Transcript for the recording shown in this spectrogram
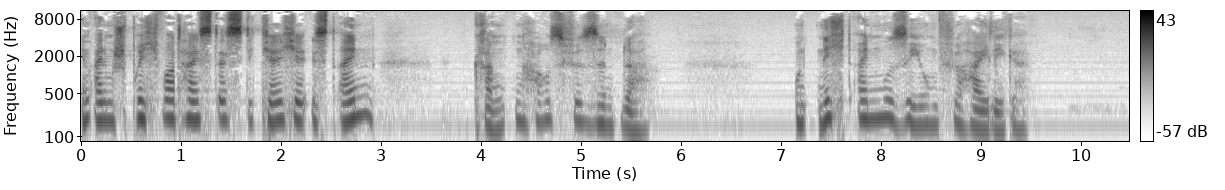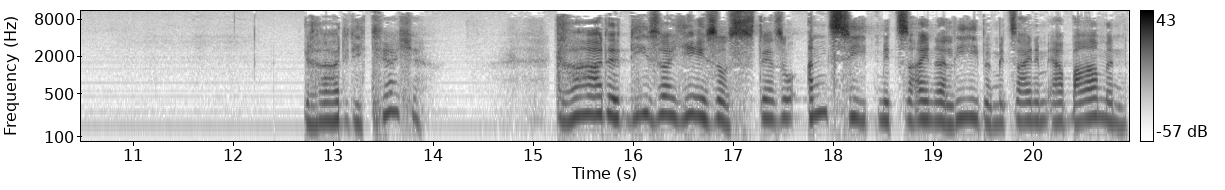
In einem Sprichwort heißt es, die Kirche ist ein Krankenhaus für Sünder und nicht ein Museum für Heilige. Gerade die Kirche, gerade dieser Jesus, der so anzieht mit seiner Liebe, mit seinem Erbarmen,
